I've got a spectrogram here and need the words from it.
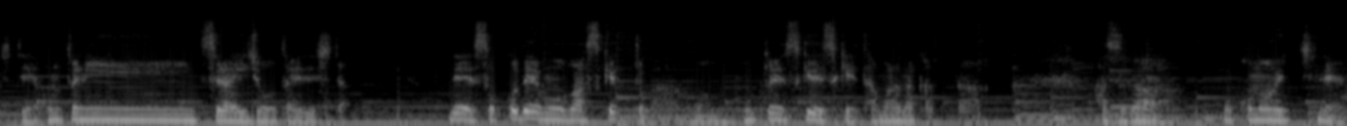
して、本当に辛い状態でした。で、そこでもうバスケットがもう本当に好きで好きでたまらなかったはずが、もうこの1年、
